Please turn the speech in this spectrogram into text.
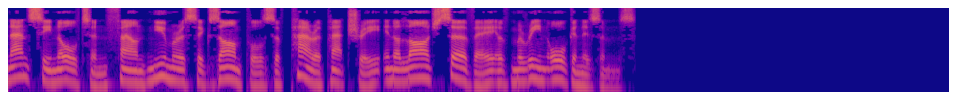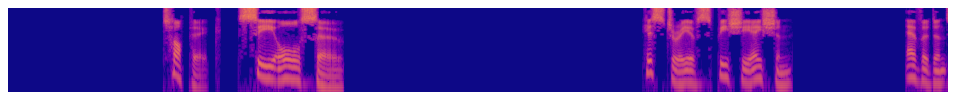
Nancy Knowlton found numerous examples of parapatry in a large survey of marine organisms. See also. History of speciation. Evidence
